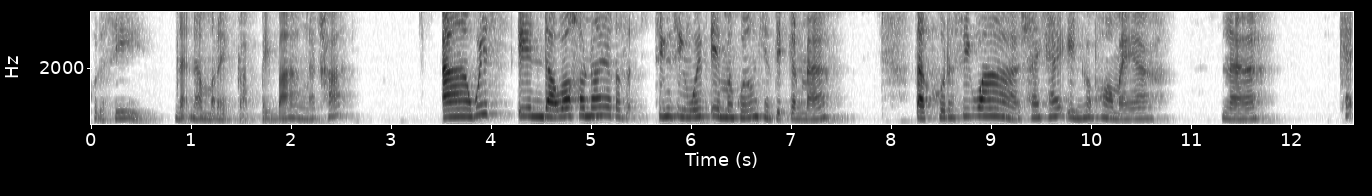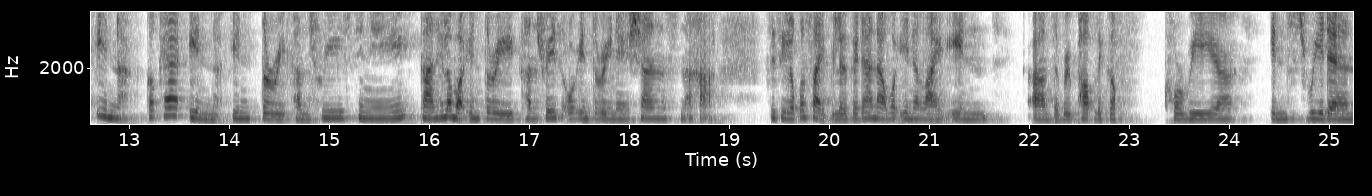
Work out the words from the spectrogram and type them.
คุณซี่แนะนำอะไรกลับไปบ้างนะคะอ่า within เดาว่าเขาน่าจะจริง ๆ within มันควรต้องเขียนติดกันไหมแต่คุณซี่ว่าใช้แค่ in ก็พอไหมอะนะแค่ in อะก็แค่ in อะ in three countries ทีนี้การที่เราบอก in three countries or in three nations นะคะ จริง ๆ เราก็ใส่ไปเลยก็ได้นะว่า in อะไร in uh, the Republic of Korea in Sweden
